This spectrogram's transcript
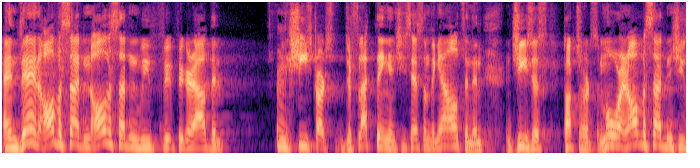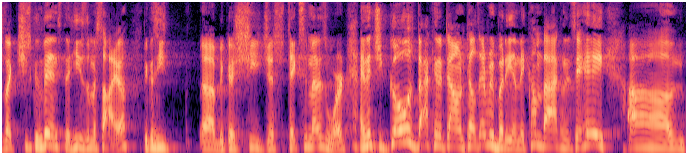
And then all of a sudden, all of a sudden, we f- figure out that she starts deflecting and she says something else and then jesus talks to her some more and all of a sudden she's like she's convinced that he's the messiah because he uh, because she just takes him at his word and then she goes back into town and tells everybody and they come back and they say hey um,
